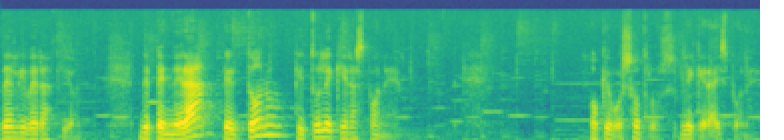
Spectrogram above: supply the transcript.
de liberación. Dependerá del tono que tú le quieras poner o que vosotros le queráis poner.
